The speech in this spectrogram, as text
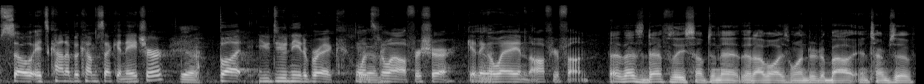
So it's kind of become second nature. Yeah. But you do need a break once Yeah. in a while for sure. Getting Yeah. away and off your phone. That- That's definitely something that, that I've always wondered about in terms of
